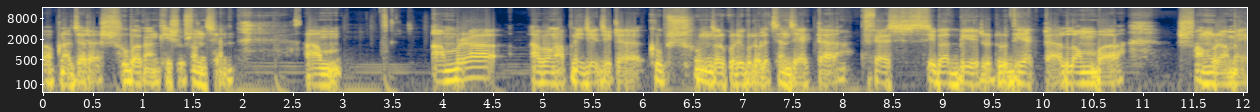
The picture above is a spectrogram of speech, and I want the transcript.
আপনার যারা শুভাকাঙ্ক্ষী শুনছেন আম, আমরা এবং আপনি যে যেটা খুব সুন্দর করে বলেছেন যে একটা ফ্যাসিবাদ বিরোধী একটা লম্বা সংগ্রামে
